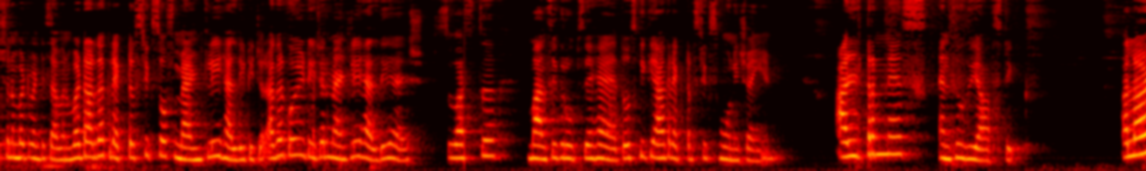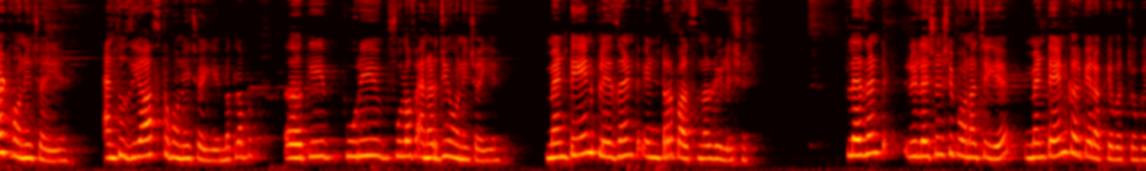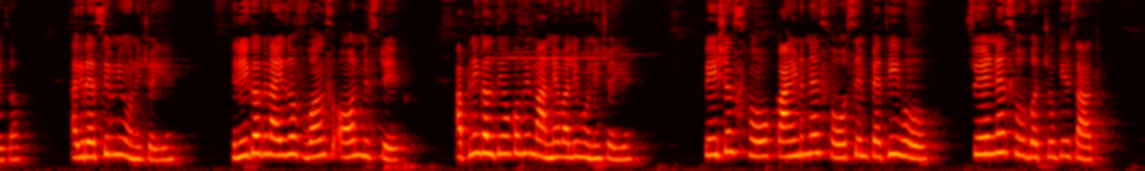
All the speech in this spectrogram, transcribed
Question number twenty seven what are the characteristics of mentally healthy teacher अगर कोई teacher mentally healthy है, स्वस्थ, मानसिक रूप से है तो उसकी क्या करेक्टरिस्टिक्स होनी चाहिए? अल्टरनेस एंथुजियास्टिक अलर्ट होनी चाहिए. एंथुजियास्ट होनी चाहिए. मतलब कि पूरी फुल ऑफ़ एनर्जी होनी चाहिए. Maintain pleasant interpersonal relationship pleasant relationship होना चाहिए. मेंटेन करके रखे बच्चों के साथ. अग्रेसिव नहीं होनी चाहिए। Recognise of one's own mistake अपनी गलतियों को भी मानने वाली होनी चाहिए। पेशेंस हो काइंडनेस हो सिंपैथी हो फेयरनेस हो बच्चों के साथ।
